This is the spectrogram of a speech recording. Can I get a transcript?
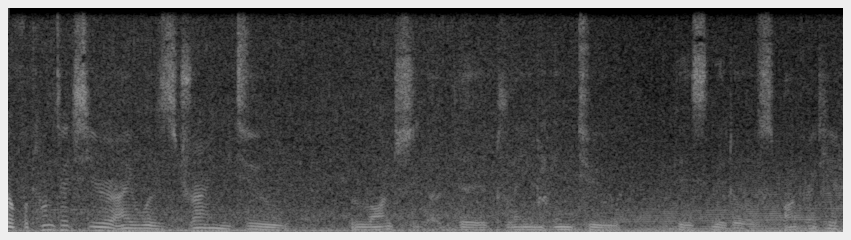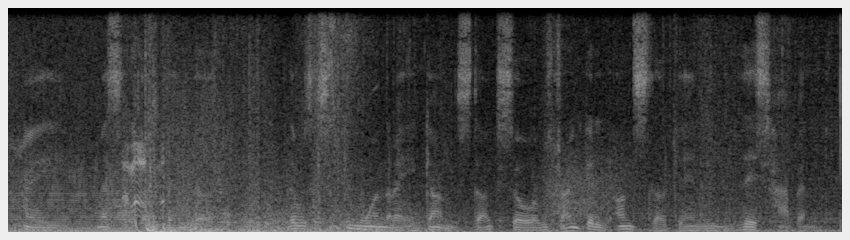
So for context here, I was trying to launch the plane into this little spot right here. I messed up and uh, there was a second one that I had gotten stuck, so I was trying to get it unstuck and this happened.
